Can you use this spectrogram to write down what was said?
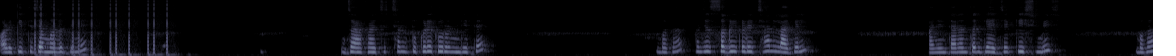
अडकितीच्या मदतीने. जायफळाचे छान तुकडे करून घेते. बघा. म्हणजे सगळीकडे छान लागेल. आणि त्यानंतर घ्यायचे किशमिश. बघा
